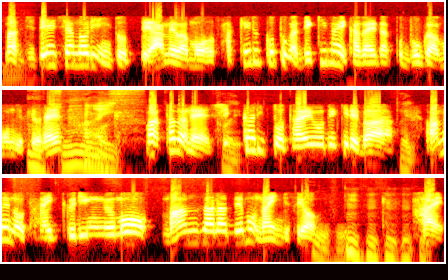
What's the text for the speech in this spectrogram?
まあ、自転車乗りにとって雨はもう避けることができない課題だと僕は思うんですよね。はいいまあ、ただね、しっかりと対応できれば、はい雨のサイクリングもまんざらでもないんですよ。ほうほううんうんうんうんはい。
